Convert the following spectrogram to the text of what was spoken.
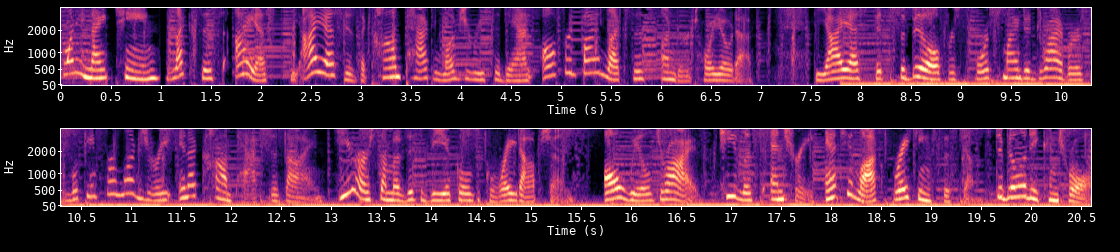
2019 Lexus IS. The IS is the compact luxury sedan offered by Lexus under Toyota. The IS fits the bill for sports-minded drivers looking for luxury in a compact design. Here are some of this vehicle's great options all-wheel drive, keyless entry, anti-lock braking system, stability control,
